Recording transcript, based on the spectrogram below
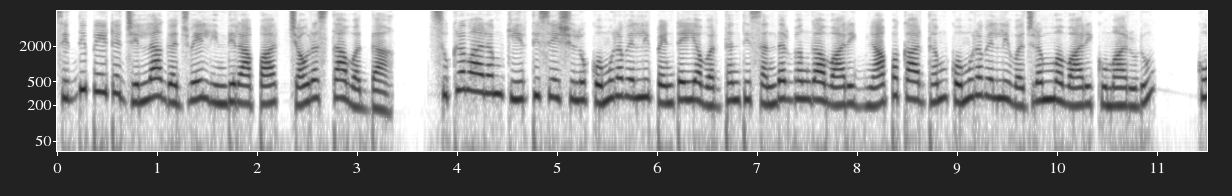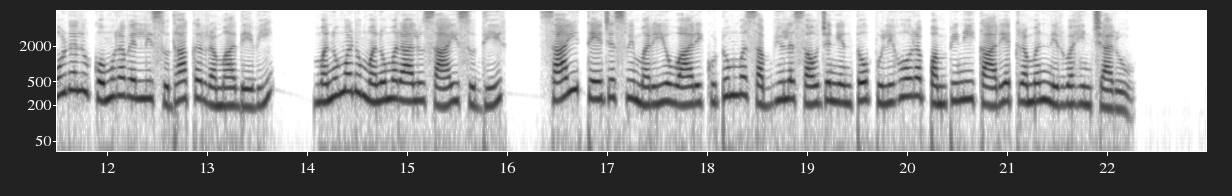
సిద్దిపేట జిల్లా గజ్వేల్ ఇందిరాపార్క్ చౌరస్తా వద్ద శుక్రవారం కీర్తిశేషులు కొమురవెల్లి పెంటయ్య వర్ధంతి సందర్భంగా వారి జ్ఞాపకార్థం కొమురవెల్లి వజ్రమ్మ వారి కుమారుడు కోడలు కొమురవెల్లి సుధాకర్ రమాదేవి మనుమడు మనుమరాలు సాయి సుధీర్ సాయి తేజస్వి మరియు వారి కుటుంబ సభ్యుల సౌజన్యంతో పులిహోర పంపిణీ కార్యక్రమం నిర్వహించారు.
